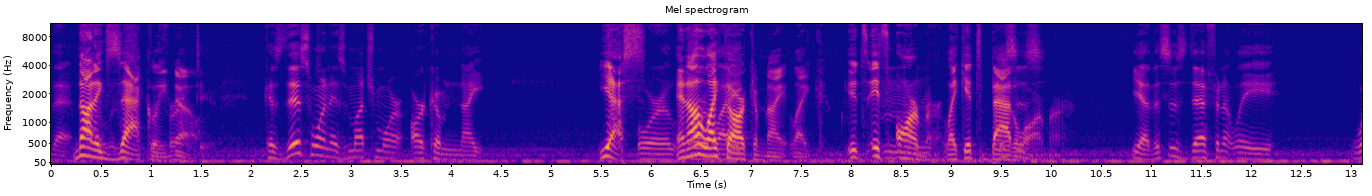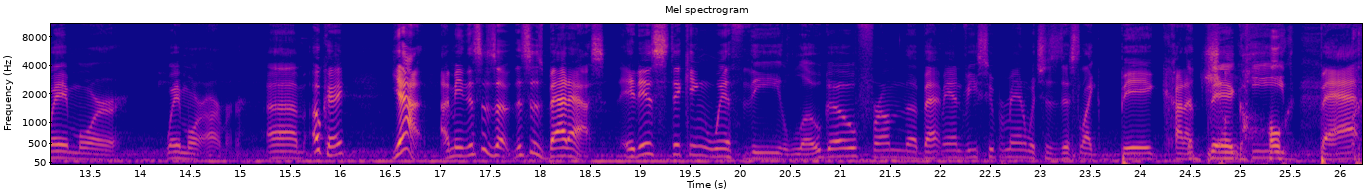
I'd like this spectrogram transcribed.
that Not exactly, no. Because this one is much more Arkham Knight. Yes. Or- and I or like, the Arkham Knight. Like it's it's Mhm. armor. Like it's battle is- armor. Yeah, this is definitely way more way more armor. Um, okay. Yeah, I mean this is a this is badass. It is sticking with the logo from the Batman v Superman, which is this like big kind of big Hulk. bat.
